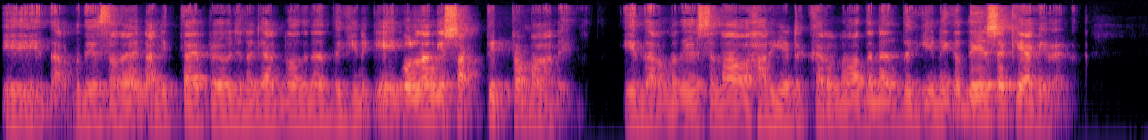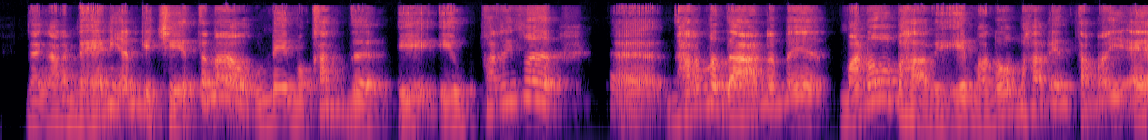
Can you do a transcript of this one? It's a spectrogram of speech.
ඒ ධර්මදේශනාවෙන් අනිත් අය ප්‍රයෝජන ගන්නවද නැද්ද කියන එක ඒගොල්ලන්ගේ ශක්ති ප්‍රමාණය. ඒ ධර්මදේශනාව හරියට කරනවද නැද්ද කියන එක දේශකයාගේ වැඩ. දැන් අර මෑණියන්ගේ චේතනාව උනේ මොකද්ද? ඒ ඒ උපරිම ධර්ම දානමය මනෝභාවය. ඒ මනෝභාවයෙන් තමයි ඇය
